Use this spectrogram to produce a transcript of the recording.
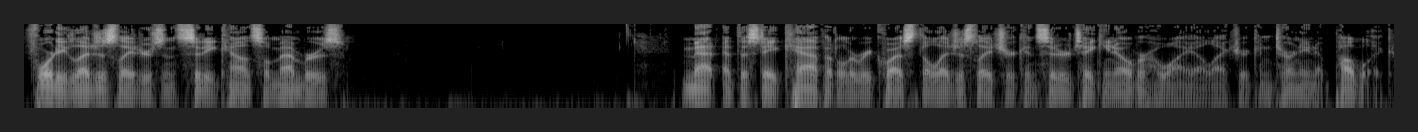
40 legislators and city council members met at the state capitol to request the legislature consider taking over Hawaii Electric and turning it public.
